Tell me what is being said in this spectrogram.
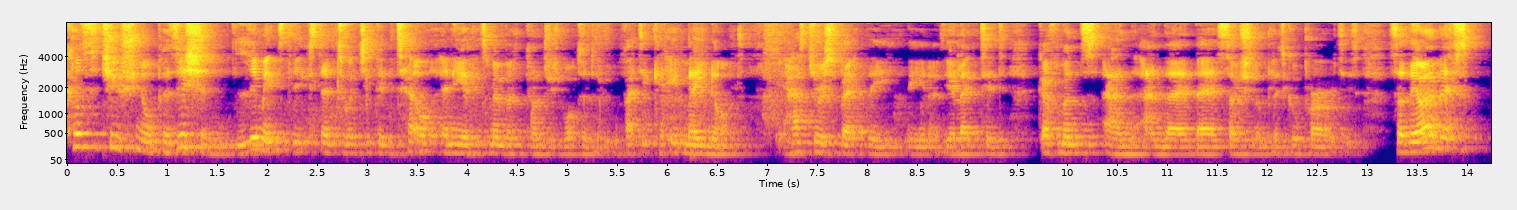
constitutional position limits the extent to which it can tell any of its member countries what to do. In fact, it, can, it may not. It has to respect the, the, you know, the elected governments and, and their, their social and political priorities. So the IMF's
